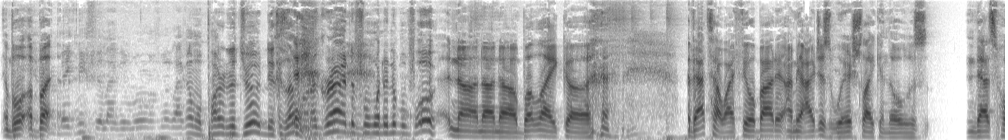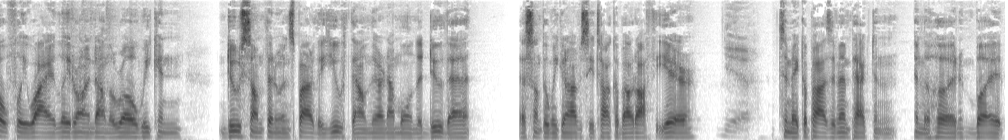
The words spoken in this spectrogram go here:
but, but make me feel like, like I'm a part of the drug because I'm on a grinder from one of them before. No, no, no. But like, uh, that's how I feel about it. I mean, I just wish like in those. That's hopefully why later on down the road we can do something to inspire the youth down there, and I'm willing to do that. That's something we can obviously talk about off the air. Yeah. To make a positive impact in in the hood, but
